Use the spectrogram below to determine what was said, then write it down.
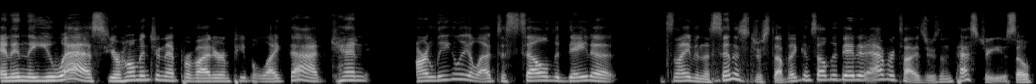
and in the US, your home internet provider and people like that can are legally allowed to sell the data. It's not even the sinister stuff. They can sell the data to advertisers and pester you. So,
